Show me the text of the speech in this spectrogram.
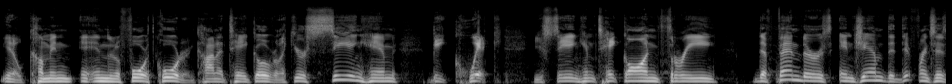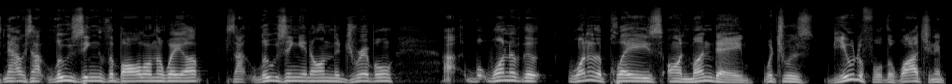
you know, come in into the fourth quarter and kind of take over. Like you're seeing him be quick. You're seeing him take on three defenders. And Jim, the difference is now he's not losing the ball on the way up. He's not losing it on the dribble. Uh, one of the one of the plays on Monday, which was beautiful to watch, and it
